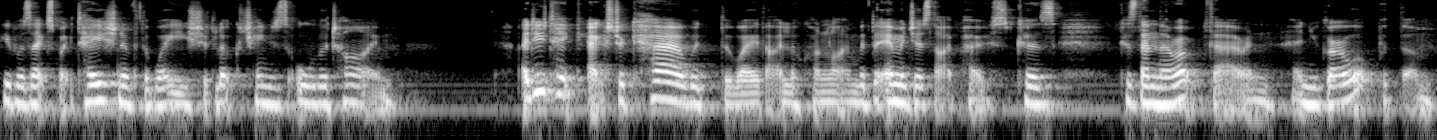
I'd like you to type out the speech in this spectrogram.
People's expectation of the way you should look changes all the time. I do take extra care with the way that I look online, with the images that I post, because because then they're up there and, and you grow up with them.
